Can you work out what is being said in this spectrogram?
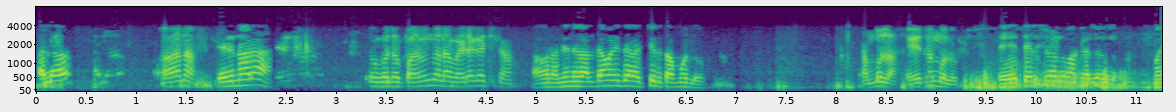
హలో? ఆనా ఏడున్నారా కొంచెం పని ఉందా నా బయటకు వచ్చిన. అవునా నిన్ను కలుద్దామని ఇద్దరు వచ్చిర్రు తమ్ముళ్ళు. తమ్ములా ఏ తమ్ములు ఏ తెలిసిన వాళ్ళు మా గల్లోళ్ళు మా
